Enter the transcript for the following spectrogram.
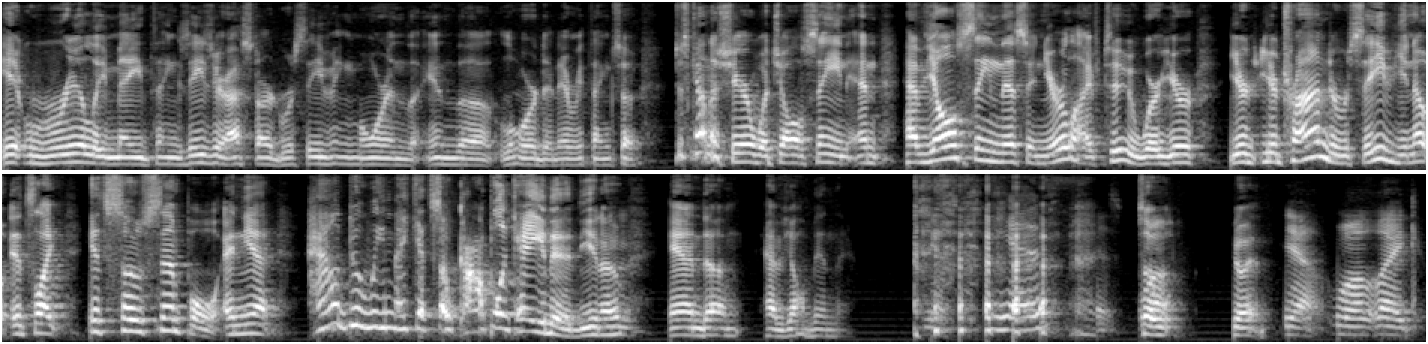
it really made things easier. I started receiving more in the in the Lord and everything. So just kind of share what y'all have seen, and have y'all seen this in your life too, where you're you're you're trying to receive. You know, it's like it's so simple, and yet how do we make it so complicated? You know, and um, have y'all been there? Yes. Yes. yes. So Well, go ahead. Yeah, well, like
